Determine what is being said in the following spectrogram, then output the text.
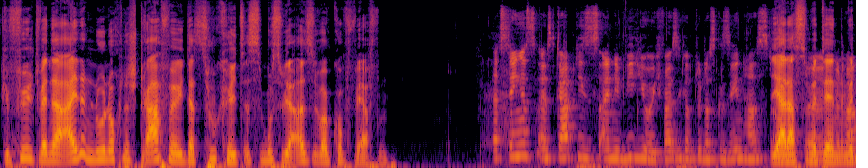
gefühlt, wenn der eine nur noch eine Strafe dazu kriegt, ist, musst du wieder alles über den Kopf werfen. Das Ding ist, es gab dieses eine Video, ich weiß nicht, ob du das gesehen hast. Ja, das mit den, mit,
